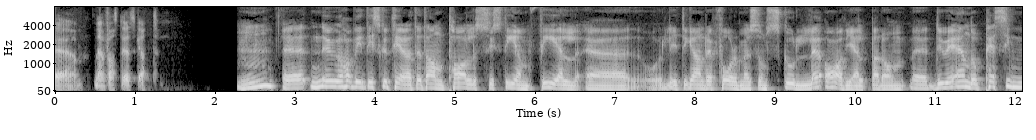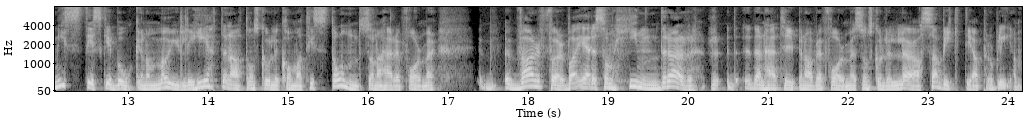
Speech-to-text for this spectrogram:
eh, en fastighetsskatt. Mm. Eh, nu har vi diskuterat ett antal systemfel eh, och lite grann reformer som skulle avhjälpa dem. Eh, du är ändå pessimistisk i boken om möjligheterna att de skulle komma till stånd, sådana här reformer. Varför? Vad är det som hindrar den här typen av reformer som skulle lösa viktiga problem?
